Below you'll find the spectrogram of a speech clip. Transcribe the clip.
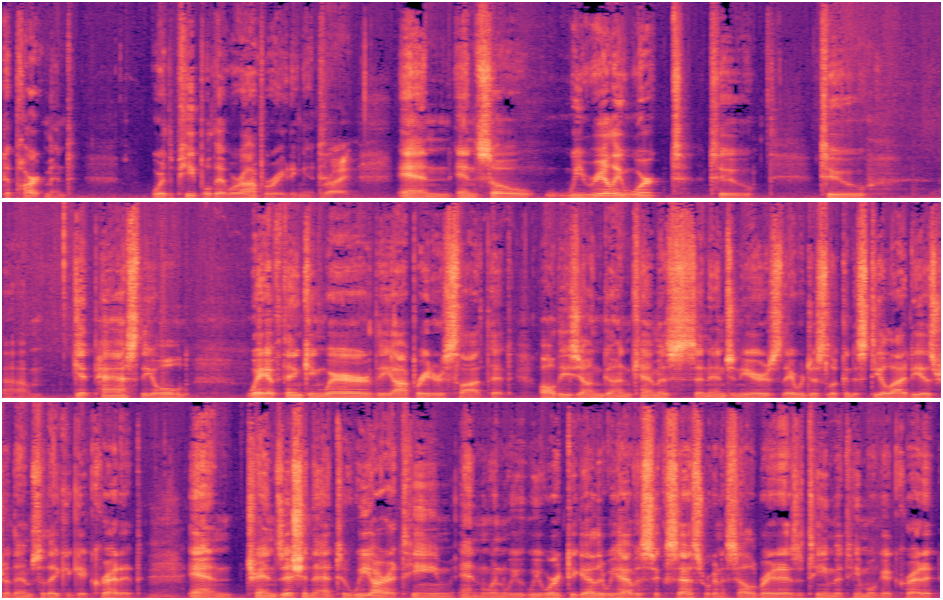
department were the people that were operating it. right. And and so we really worked to to um, get past the old way of thinking where the operators thought that all these young gun chemists and engineers they were just looking to steal ideas from them so they could get credit mm-hmm. and transition that to we are a team and when we, we work together we have a success. We're going to celebrate it as a team. The team will get credit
